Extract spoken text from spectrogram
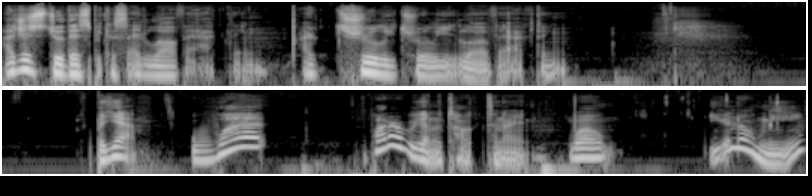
I just do this because I love acting. I truly, truly love acting. But yeah, what what are we gonna talk tonight? Well, you know me,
